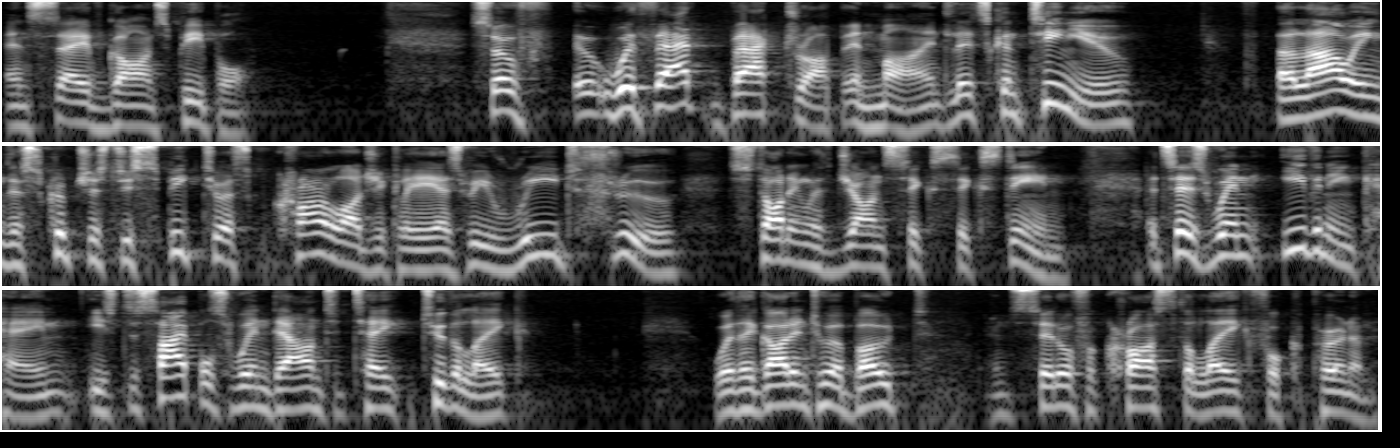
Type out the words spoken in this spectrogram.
and save God's people. So, uh, with that backdrop in mind, let's continue allowing the scriptures to speak to us chronologically as we read through, starting with John 6 16. It says, When evening came, his disciples went down to, take, to the lake, where they got into a boat and set off across the lake for Capernaum.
